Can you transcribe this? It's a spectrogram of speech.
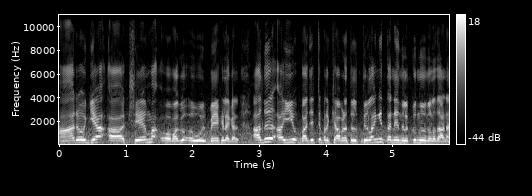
ആരോഗ്യ ക്ഷേമ മേഖലകൾ അത് ഈ ബജറ്റ് പ്രഖ്യാപനത്തിൽ തിളങ്ങി തന്നെ നിൽക്കുന്നു എന്നുള്ളതാണ്.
